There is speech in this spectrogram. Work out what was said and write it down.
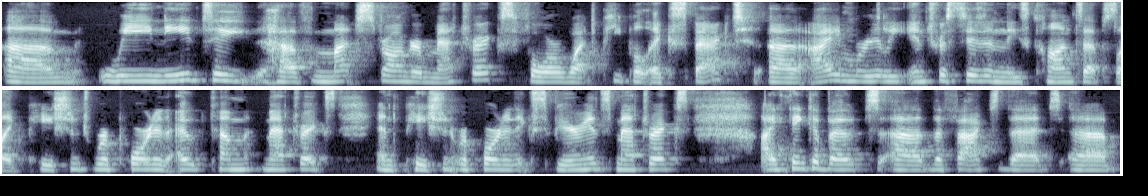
Um, we need to have much stronger metrics for what people expect. Uh, I'm really interested in these concepts like patient reported outcome metrics and patient reported experience metrics. I think about uh, the fact that. Um,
